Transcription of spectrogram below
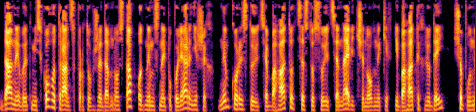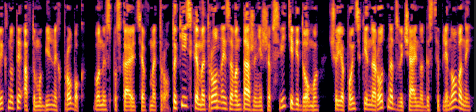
Даний вид міського транспорту вже давно став одним з найпопулярніших, ним користуються багато, це стосується навіть чиновників і багатих людей, щоб уникнути автомобільних пробок, вони спускаються в метро. Токійське метро найзавантаженіше в світі відомо, що японський народ надзвичайно дисциплінований,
